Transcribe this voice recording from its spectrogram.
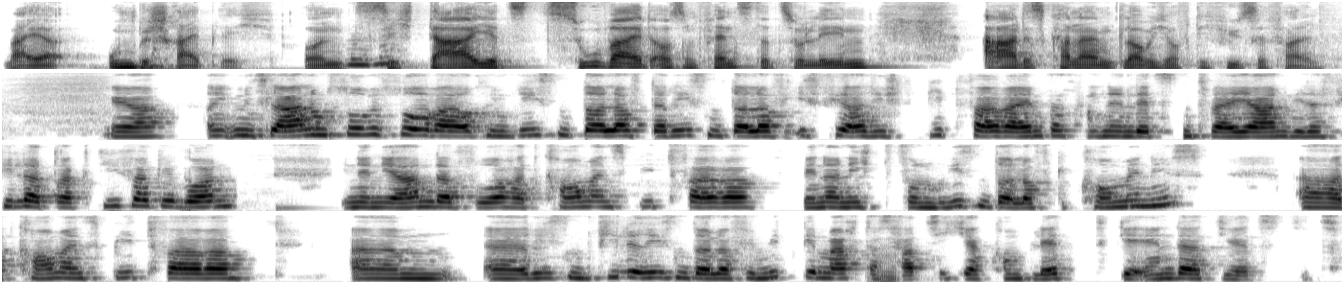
war ja unbeschreiblich. Und mhm. sich da jetzt zu weit aus dem Fenster zu lehnen, ah, das kann einem, glaube ich, auf die Füße fallen. Ja, im Slalom sowieso, aber auch im Riesendorlauf. Der Riesendorlauf ist für die Speedfahrer einfach in den letzten zwei Jahren wieder viel attraktiver geworden. In den Jahren davor hat kaum ein Speedfahrer, wenn er nicht von Riesendorlauf gekommen ist, äh, hat kaum ein Speedfahrer ähm, äh, riesen, viele Riesendorläufe mitgemacht. Das mhm. hat sich ja komplett geändert jetzt. Jetzt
